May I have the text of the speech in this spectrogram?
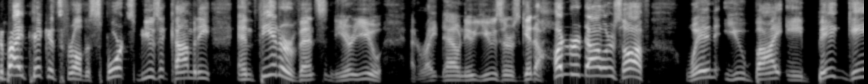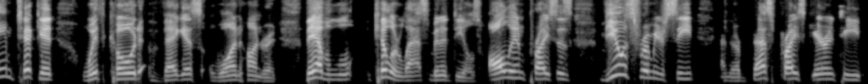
to buy tickets for all the sports, music, comedy, and theater events near you. And right now, new users get $100 off when you buy a big game ticket with code Vegas100. They have l- killer last minute deals, all in prices, views from your seat, and their best price guarantee.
